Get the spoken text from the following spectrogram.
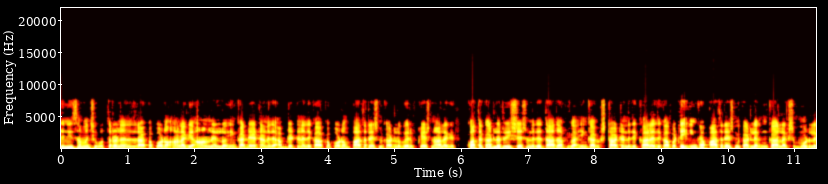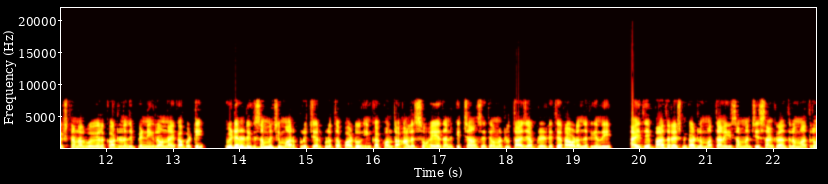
దీనికి సంబంధించి ఉత్తర్వులు అనేది రాకపోవడం అలాగే ఆన్లైన్లో ఇంకా డేటా అనేది అప్డేట్ అనేది కాకపోవడం పాత రేషన్ కార్డులు వెరిఫికేషన్ అలాగే కొత్త కార్డుల రిజిస్ట్రేషన్ అనేది దాదాపుగా ఇంకా స్టార్ట్ అనేది కాలేదు కాబట్టి ఇంకా పాత రేషన్ కార్డులు ఇంకా లక్ష మూడు లక్షల నలభై వేల కార్డులు అనేది పెండింగ్లో ఉన్నాయి కాబట్టి వీటన్నిటికి సంబంధించి మార్పులు చేర్పులతో పాటు ఇంకా కొంత ఆలస్యం అయ్యేదానికి ఛాన్స్ అయితే ఉన్నట్లు తాజా అప్డేట్ అయితే రావడం జరిగింది. అయితే పాత రేషన్ కార్డుల మొత్తానికి సంబంధించి సంక్రాంతిలో మాత్రం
